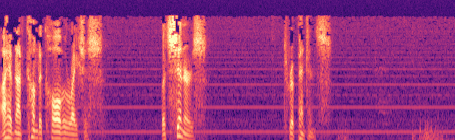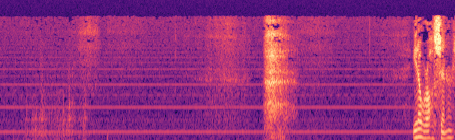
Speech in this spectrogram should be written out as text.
I have not come to call the righteous, but sinners repentance. You know, we're all sinners.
